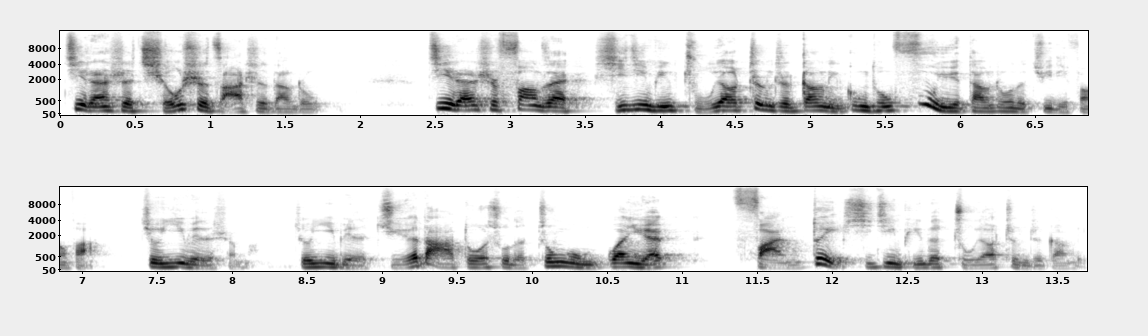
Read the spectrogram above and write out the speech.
既然是《求是》杂志当中，既然是放在习近平主要政治纲领“共同富裕”当中的具体方法，就意味着什么？就意味着绝大多数的中共官员反对习近平的主要政治纲领。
